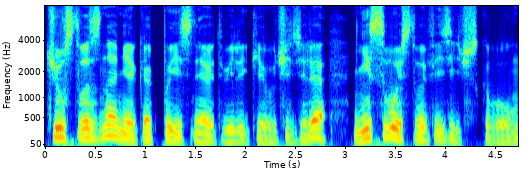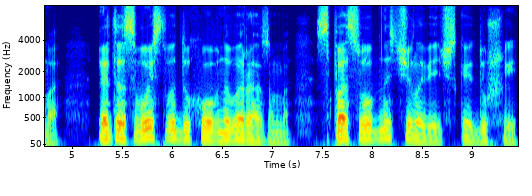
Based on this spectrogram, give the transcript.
Чувство знания, как поясняют великие учителя, не свойство физического ума. Это свойство духовного разума, способность человеческой души.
